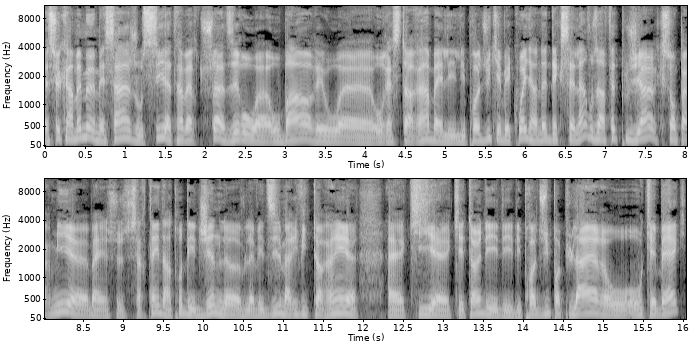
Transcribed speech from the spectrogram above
Est-ce qu'il y a quand même un message aussi à travers tout ça à dire aux, euh, bars et aux, euh, restaurants, ben, les, produits québécois, il y en a d'excellents. Vous en faites plusieurs qui sont parmi euh, ben, certains d'entre eux des gins, là, vous l'avez dit, le Marie-Victorin, qui, qui est un des, des, produits populaires au, Québec.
